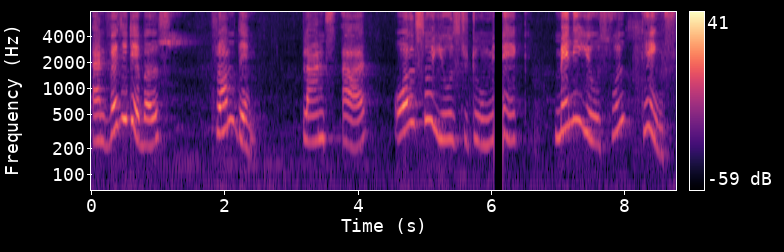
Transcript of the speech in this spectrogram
and vegetables from them. Plants are also used to make many useful things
